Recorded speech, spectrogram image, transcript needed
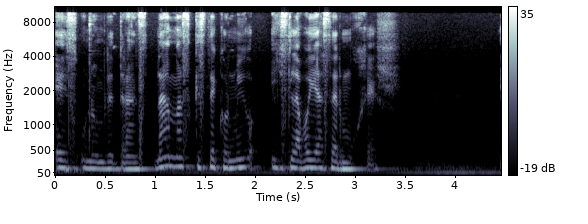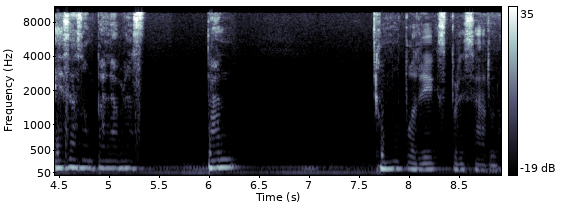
es un hombre trans, nada más que esté conmigo y la voy a hacer mujer. Esas son palabras tan... ¿Cómo podría expresarlo?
